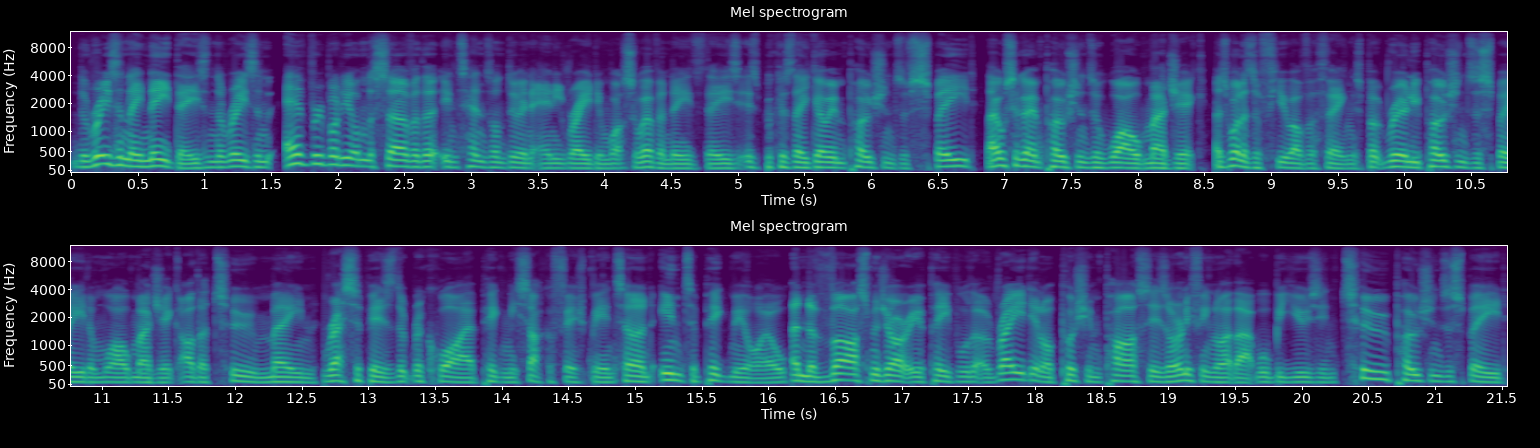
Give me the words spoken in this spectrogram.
The reason they need these, and the reason everybody on the server that intends on doing any raiding whatsoever needs these, is because they go in potions of speed. They also go in potions of wild magic, as well as a few other things. But really, potions of speed and wild magic are the two main recipes that require pygmy suckerfish being turned into pygmy oil. And the vast majority of people that are raiding or pushing passes or anything like that will be using two potions of speed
